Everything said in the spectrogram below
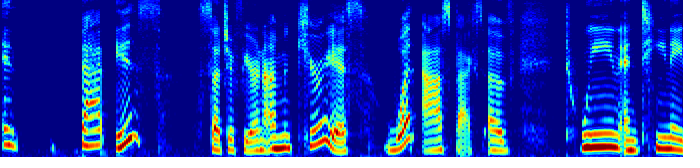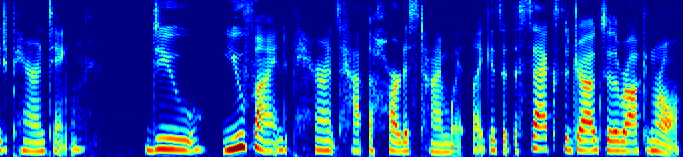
And that is such a fear. And I'm curious what aspects of tween and teenage parenting do you find parents have the hardest time with? Like, is it the sex, the drugs, or the rock and roll?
